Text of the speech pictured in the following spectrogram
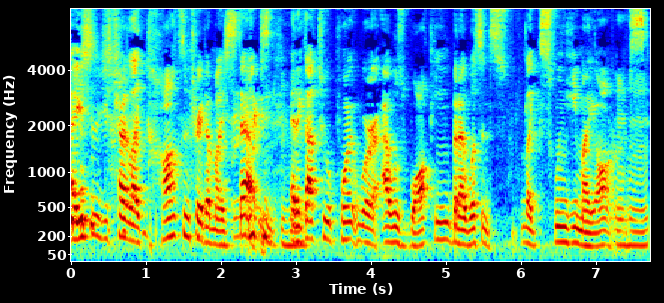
I used to just try to like concentrate on my steps, Mm-hmm. and it got to a point where I was walking, but I wasn't like swinging my arms, Mhm.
